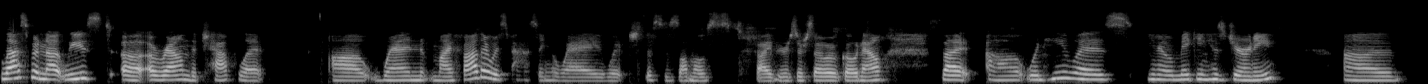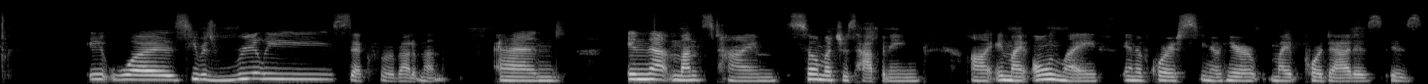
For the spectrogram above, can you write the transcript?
last but not least, uh, around the chaplet, uh, when my father was passing away, which this is almost five years or so ago now, but uh, when he was, you know, making his journey, uh, it was he was really sick for about a month And in that month's time, so much was happening uh, in my own life. And of course, you know, here my poor dad is is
